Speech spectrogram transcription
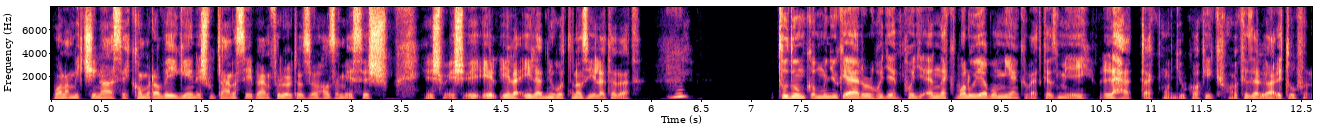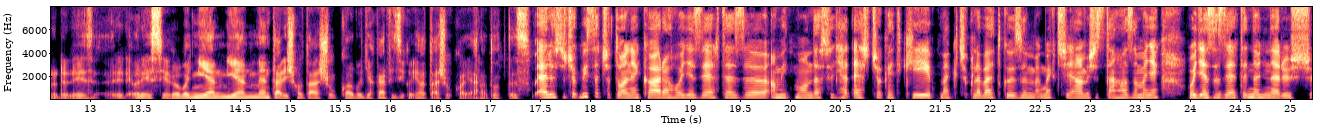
valamit csinálsz egy kamera végén, és utána szépen fölöltözöl, hazamész, és, és, és éle, éled nyugodtan az életedet. Mhm. Tudunk mondjuk erről, hogy, hogy ennek valójában milyen következményei lehettek mondjuk, akik, akik az előállítók rész, részéről, vagy milyen, milyen mentális hatásokkal, vagy akár fizikai hatásokkal járhatott ez. Először csak visszacsatolnék arra, hogy ezért ez, amit mondasz, hogy hát ez csak egy kép, meg csak levetkőzöm, meg megcsinálom, és aztán hazamegyek, hogy ez azért egy nagyon erős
